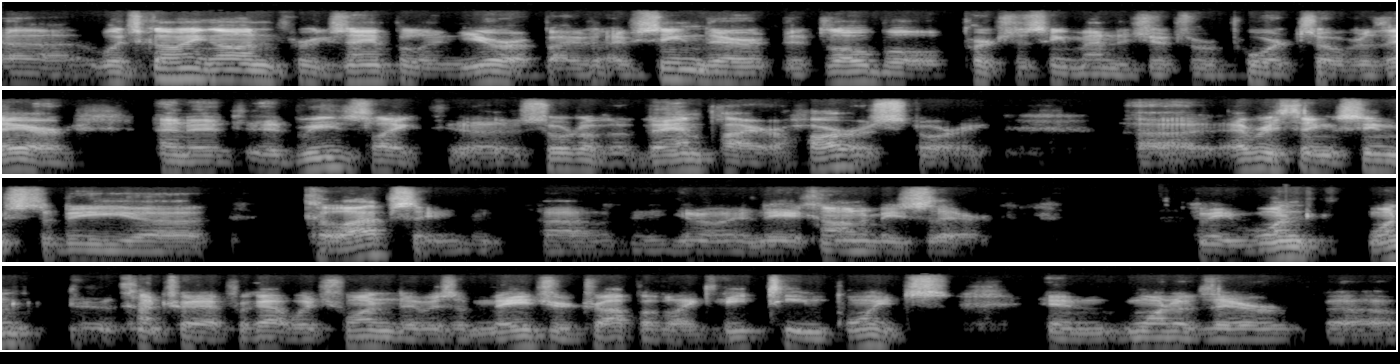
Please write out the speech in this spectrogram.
uh, what's going on, for example, in Europe? I've, I've seen their the global purchasing managers reports over there, and it it reads like uh, sort of a vampire horror story. Uh, everything seems to be uh, collapsing, uh, you know, in the economies there. I mean, one one country I forgot which one. There was a major drop of like 18 points in one of their uh,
